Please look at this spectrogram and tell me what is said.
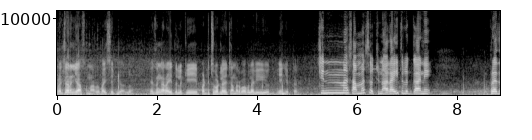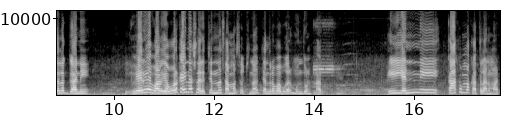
ప్రచారం చేస్తున్నారు వైసీపీ వాళ్ళు. నిజంగా రైతులకి పట్టించుకోవట్లేదు చంద్రబాబు లేక ఏం చెప్తారు? చిన్న సమస్య వచ్చిన రైతులకు కానీ ప్రజలకు కానీ వేరే వాళ్ళ ఎవరికైనా సరే చిన్న సమస్య వచ్చినా చంద్రబాబు గారు ముందు ఉంటున్నారు ఇవన్నీ కాకమ్మ కథలు అనమాట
